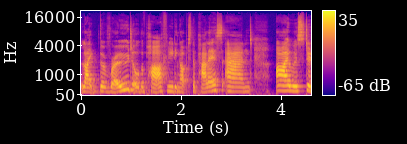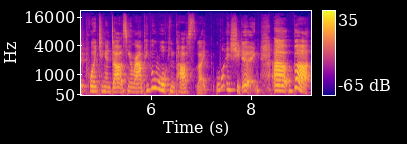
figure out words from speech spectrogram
like the road or the path leading up to the palace, and I was stood pointing and dancing around. People walking past, like, what is she doing? Uh, but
